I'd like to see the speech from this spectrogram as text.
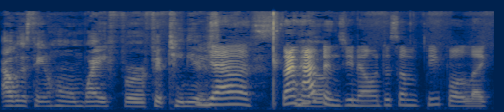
I was a stay at home wife for 15 years. Yes, that You know. happens, you know, to some people. Like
